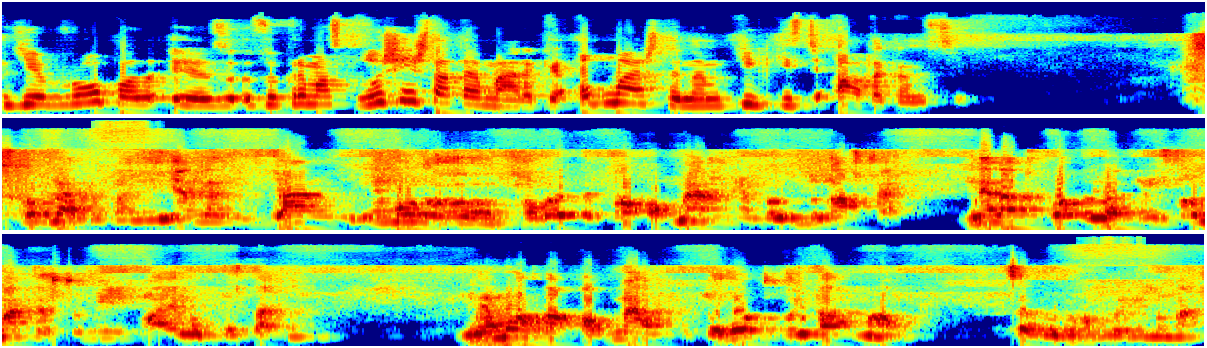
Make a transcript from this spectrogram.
Європа, е, зокрема Сполучені Штати Америки, обмежити нам кількість атакамців? Складне питання. Я не, я не можу говорити про обмеження, бо до нас ще не надходила інформація, що ми їх маємо в достатньо. Не можна обмежити того, чого і так мало. Це дуже важливий момент.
